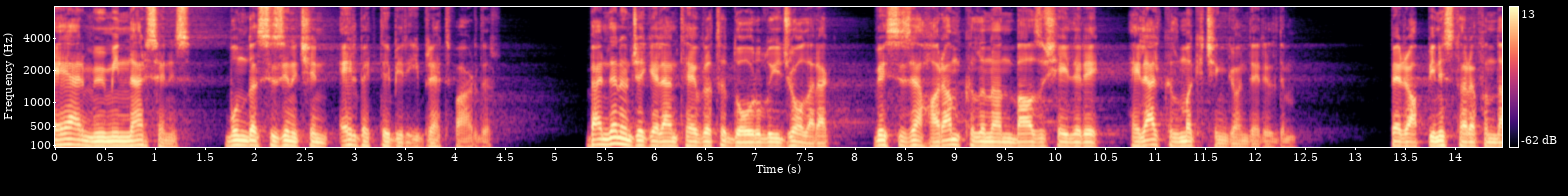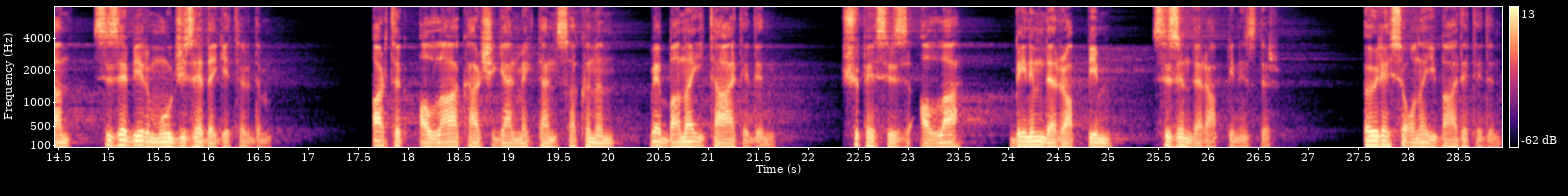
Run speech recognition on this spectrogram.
Eğer müminlerseniz, bunda sizin için elbette bir ibret vardır. Benden önce gelen Tevrat'ı doğrulayıcı olarak ve size haram kılınan bazı şeyleri helal kılmak için gönderildim. Ve Rabbiniz tarafından size bir mucize de getirdim. Artık Allah'a karşı gelmekten sakının ve bana itaat edin. Şüphesiz Allah, benim de Rabbim, sizin de Rabbinizdir. Öyleyse ona ibadet edin.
